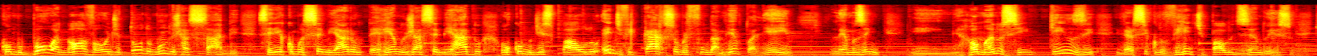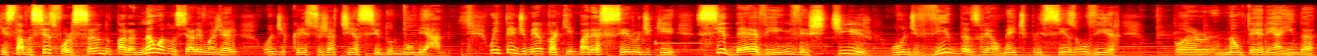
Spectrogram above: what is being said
como boa nova onde todo mundo já sabe. Seria como semear um terreno já semeado ou, como diz Paulo, edificar sobre fundamento alheio. Lemos em, em Romanos 15, versículo 20, Paulo dizendo isso, que estava se esforçando para não anunciar o evangelho onde Cristo já tinha sido nomeado. O entendimento aqui parece ser o de que se deve investir investir onde vidas realmente precisam vir, por não terem ainda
